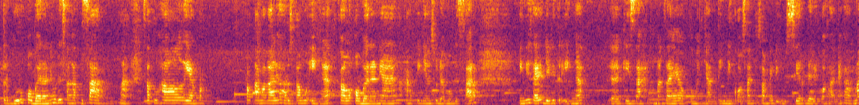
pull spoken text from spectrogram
terburu kobarannya udah sangat besar? Nah satu hal yang per pertama kali harus kamu ingat kalau kobarannya apinya sudah membesar ini saya jadi teringat e, kisah teman saya waktu mencanting di kosan itu sampai diusir dari kosannya karena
